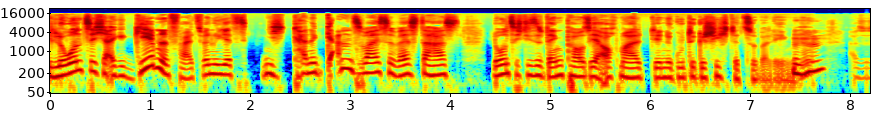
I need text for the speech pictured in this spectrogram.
Die lohnt sich ja gegebenenfalls, wenn du jetzt nicht keine ganz weiße Weste hast, lohnt sich diese Denkpause ja auch mal, dir eine gute Geschichte zu überlegen. Ne? Also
